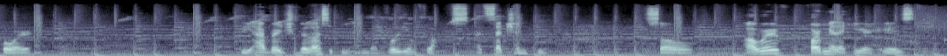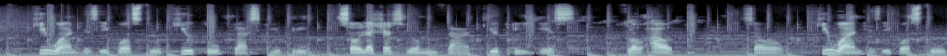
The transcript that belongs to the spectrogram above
for the average velocity and the volume flux at section 2. So our formula here is Q1 is equals to Q2 plus Q3. So let's assume that Q3 is flow out. So Q1 is equals to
